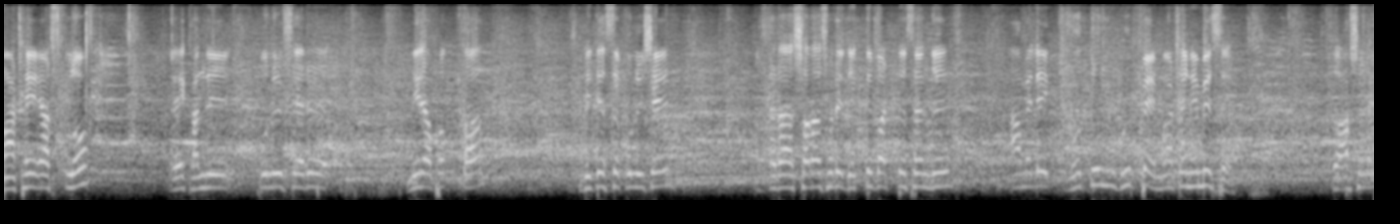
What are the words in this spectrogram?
মাঠে আসলো। এখানে পুলিশের নিরাপত্তা দিতেছে পুলিশে। আপনারা সরাসরি দেখতে পারতেছেন যে আওয়ামী লীগ নতুন গ্রুপে মাঠে নেমেছে। তো আসলে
